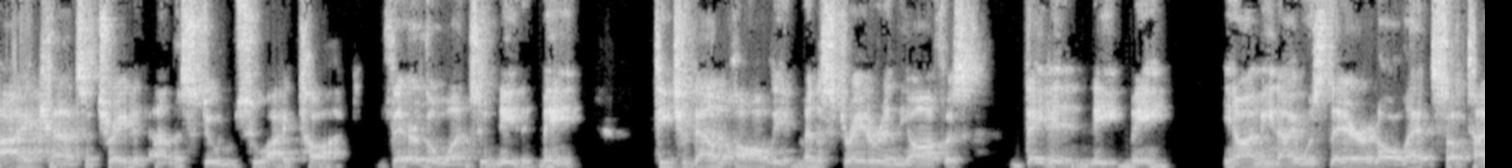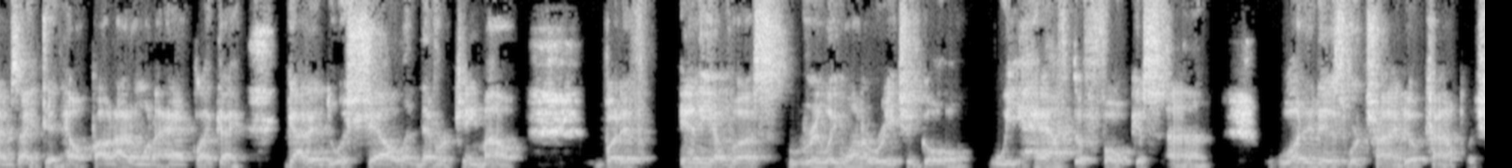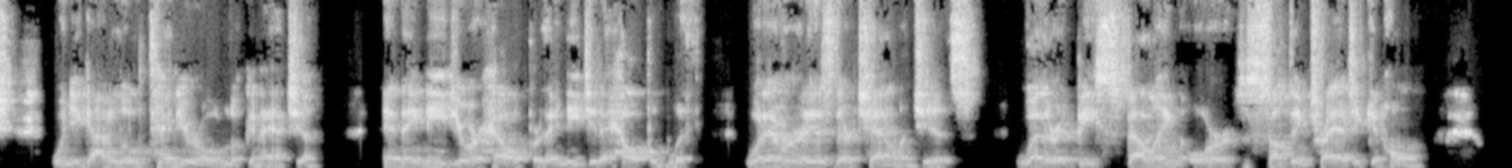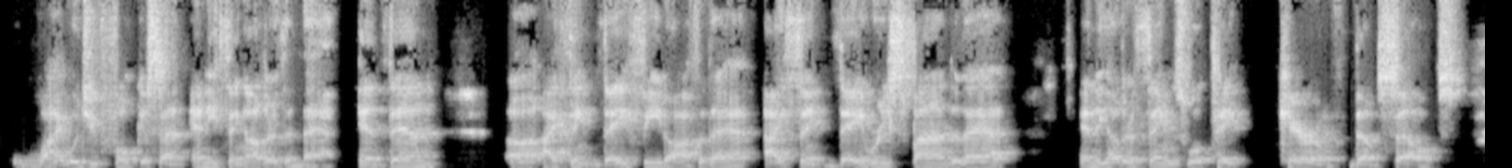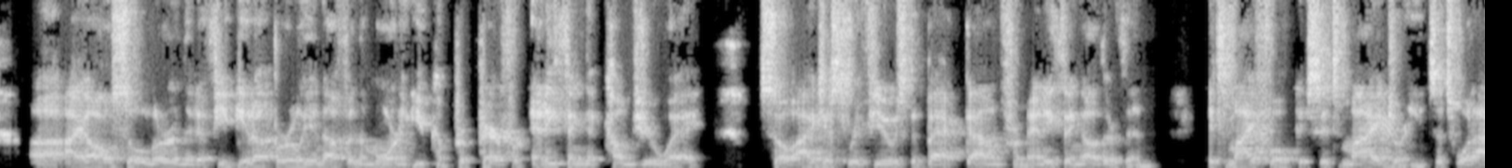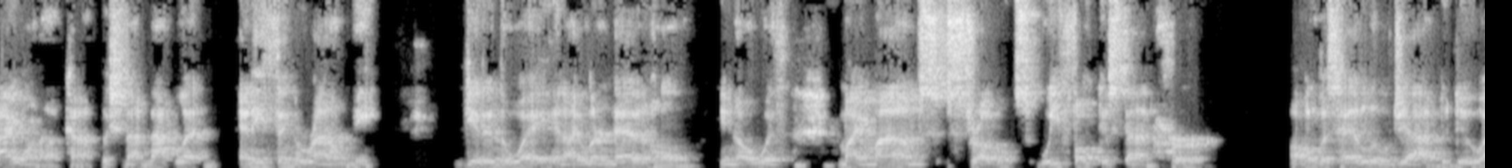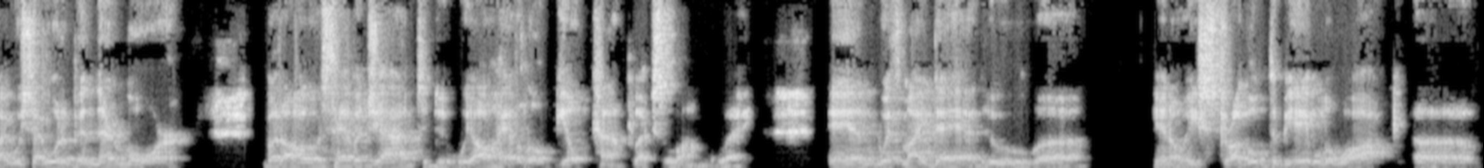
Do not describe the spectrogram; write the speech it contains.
I concentrated on the students who I taught. They're the ones who needed me teacher down the hall, the administrator in the office, they didn't need me. You know, I mean, I was there and all that. Sometimes I did help out. I don't want to act like I got into a shell and never came out. But if any of us really want to reach a goal, we have to focus on what it is we're trying to accomplish. When you got a little 10 year old looking at you and they need your help or they need you to help them with whatever it is their challenge is, whether it be spelling or something tragic at home. Why would you focus on anything other than that? And then uh, I think they feed off of that. I think they respond to that. And the other things will take care of themselves. Uh, I also learned that if you get up early enough in the morning, you can prepare for anything that comes your way. So I just refuse to back down from anything other than it's my focus. It's my dreams. It's what I want to accomplish. And I'm not letting anything around me get in the way. And I learned that at home, you know, with my mom's struggles. We focused on her. All of us had a little job to do. I wish I would have been there more, but all of us have a job to do. We all have a little guilt complex along the way. And with my dad, who, uh, you know, he struggled to be able to walk. Uh,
